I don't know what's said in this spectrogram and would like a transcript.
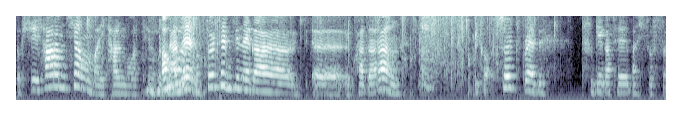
역시 사람 취향은 많이 다른 것 같아요 안 나는 보였어. 솔텐 비네가 어, 과자랑 이거 숄트브레드 두 개가 제일 맛있었어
